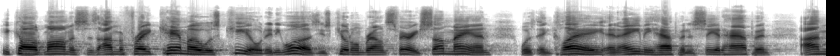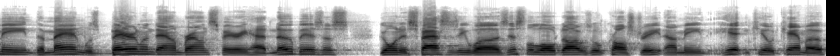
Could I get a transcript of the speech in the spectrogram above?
he called mom and says, I'm afraid Camo was killed. And he was. He was killed on Browns Ferry. Some man was, and Clay and Amy happened to see it happen. I mean, the man was barreling down Browns Ferry, had no business going as fast as he was. This little old dog was going across the street. I mean, hit and killed Camo.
